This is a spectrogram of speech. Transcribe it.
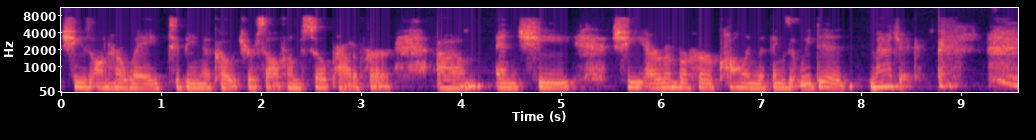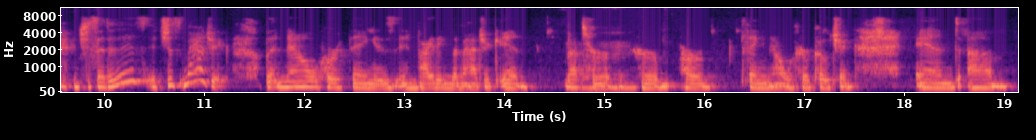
she's on her way to being a coach herself. I'm so proud of her. Um, and she, she, I remember her calling the things that we did magic. and she said, "It is. It's just magic." But now her thing is inviting the magic in. That's her mm-hmm. her her thing now with her coaching. And um,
